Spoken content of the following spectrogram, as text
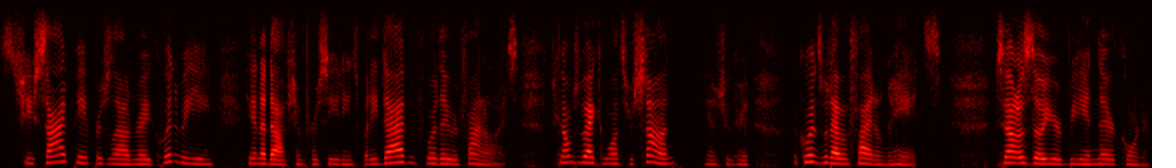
She signed papers allowing Ray Quinn to begin adoption proceedings, but he died before they were finalized. If she comes back and wants her son, Anna shook her head, the Quinns would have a fight on their hands. You sound as though you're being their corner.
